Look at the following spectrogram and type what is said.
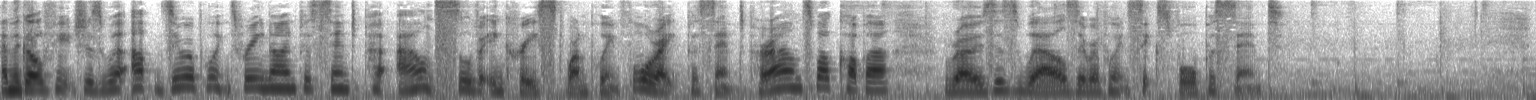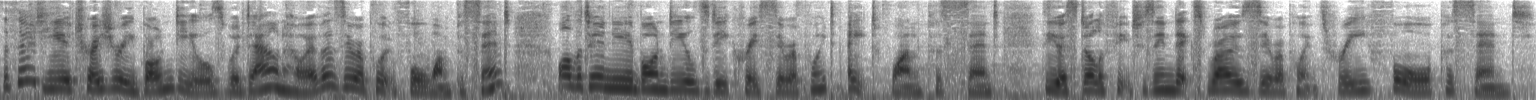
And the gold futures were up 0.39% per ounce, silver increased 1.48% per ounce, while copper rose as well 0.64%. The 30 year Treasury bond yields were down, however, 0.41%, while the 10 year bond yields decreased 0.81%. The US dollar futures index rose 0.34%.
